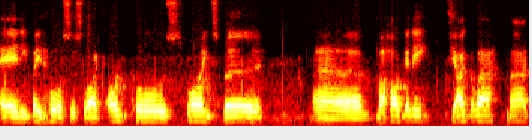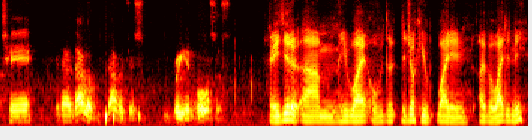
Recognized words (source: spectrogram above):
and he beat horses like Encores, Flying Spur, um, Mahogany, Juggler, March Hare. You know they were they were just brilliant horses. And he did it. Um, he weighed oh, the, the jockey weighed in overweight, didn't he?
